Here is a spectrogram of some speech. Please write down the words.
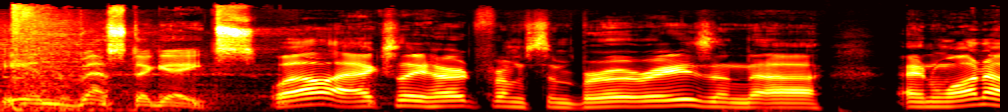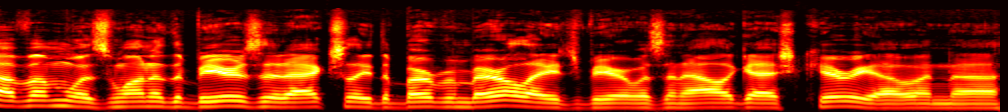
investigates. Well, I actually heard from some breweries, and uh, and one of them was one of the beers that actually the bourbon barrel aged beer was an Allagash Curieux, and uh,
